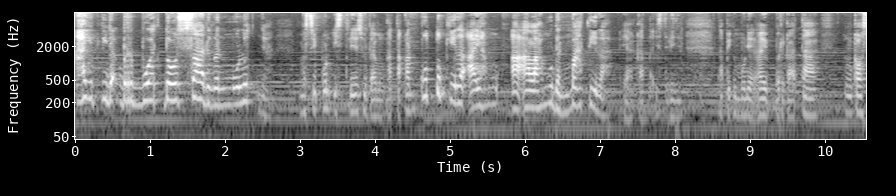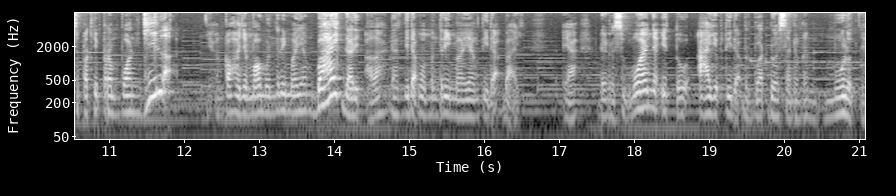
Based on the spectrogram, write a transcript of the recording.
Ayub tidak berbuat dosa dengan mulutnya meskipun istrinya sudah mengatakan kutukilah ayahmu Allahmu dan matilah ya kata istrinya tapi kemudian Ayub berkata engkau seperti perempuan gila ya, engkau hanya mau menerima yang baik dari Allah dan tidak mau menerima yang tidak baik ya dengan semuanya itu Ayub tidak berbuat dosa dengan mulutnya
